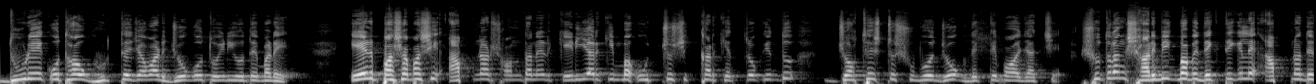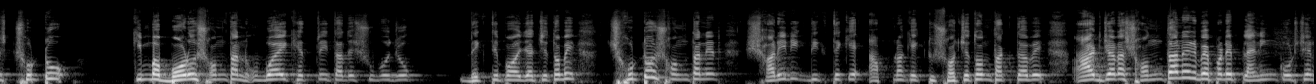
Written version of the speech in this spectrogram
দূরে কোথাও ঘুরতে যাওয়ার যোগও তৈরি হতে পারে। এর পাশাপাশি আপনার সন্তানের কেরিয়ার কিংবা উচ্চশিক্ষার ক্ষেত্রেও কিন্তু যথেষ্ট শুভ যোগ দেখতে পাওয়া যাচ্ছে। সুতরাং সার্বিকভাবে দেখতে গেলে আপনাদের ছোট কিংবা বড় সন্তান উভয় ক্ষেত্রেই তাদের শুভ যোগ দেখতে পাওয়া যাচ্ছে। তবে ছোট সন্তানের শারীরিক দিক থেকে আপনাকে একটু সচেতন থাকতে হবে। আর যারা সন্তানের ব্যাপারে প্ল্যানিং করছেন,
